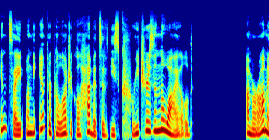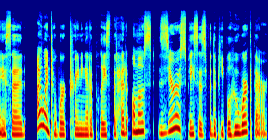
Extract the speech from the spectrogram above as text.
insight on the anthropological habits of these creatures in the wild. Amarame said, I went to work training at a place that had almost zero spaces for the people who work there,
